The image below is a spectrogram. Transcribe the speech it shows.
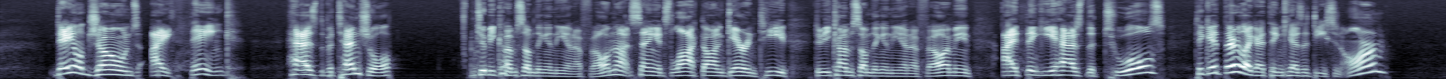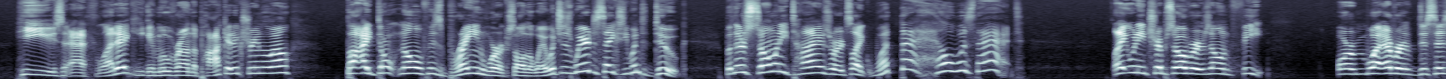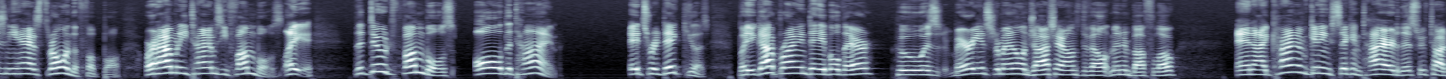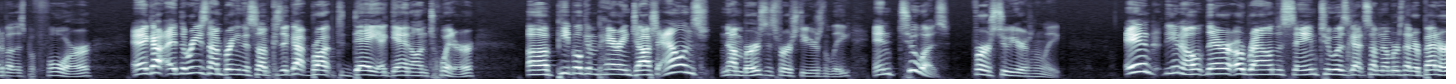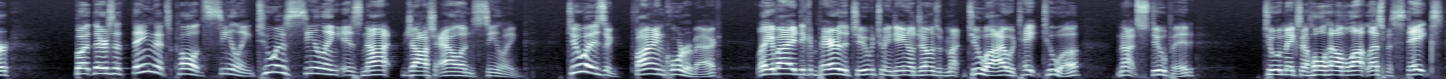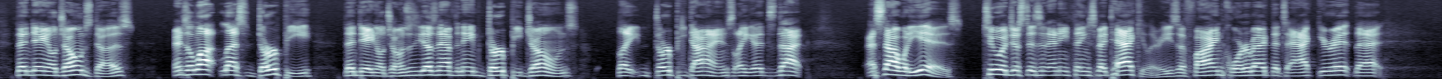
Daniel Jones, I think, has the potential to become something in the NFL. I'm not saying it's locked on guaranteed to become something in the NFL. I mean, I think he has the tools to get there. Like, I think he has a decent arm. He's athletic. He can move around the pocket extremely well. But I don't know if his brain works all the way, which is weird to say because he went to Duke. But there's so many times where it's like, what the hell was that? Like when he trips over his own feet or whatever decision he has throwing the football or how many times he fumbles. Like the dude fumbles all the time. It's ridiculous. But you got Brian Daboll there, who was very instrumental in Josh Allen's development in Buffalo. And I kind of getting sick and tired of this. We've talked about this before. And I got the reason I'm bringing this up because it got brought up today again on Twitter of people comparing Josh Allen's numbers his first two years in the league and Tua's first two years in the league. And, you know, they're around the same. Tua's got some numbers that are better. But there's a thing that's called ceiling. Tua's ceiling is not Josh Allen's ceiling. Tua is a fine quarterback. Like if I had to compare the two between Daniel Jones and Tua, I would take Tua. Not stupid. Tua makes a whole hell of a lot less mistakes than Daniel Jones does, and is a lot less derpy than Daniel Jones. He doesn't have the name Derpy Jones, like Derpy Dimes. Like it's not. That's not what he is. Tua just isn't anything spectacular. He's a fine quarterback that's accurate, that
